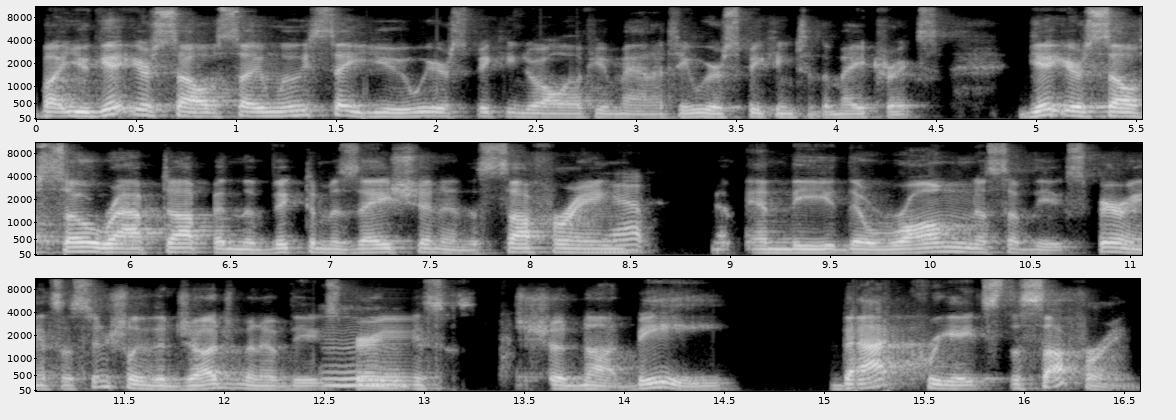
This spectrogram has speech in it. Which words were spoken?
But you get yourself so when we say you, we are speaking to all of humanity. We are speaking to the matrix. Get yourself so wrapped up in the victimization and the suffering yep. and the the wrongness of the experience, essentially the judgment of the mm. experience mm. should not be. That creates the suffering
